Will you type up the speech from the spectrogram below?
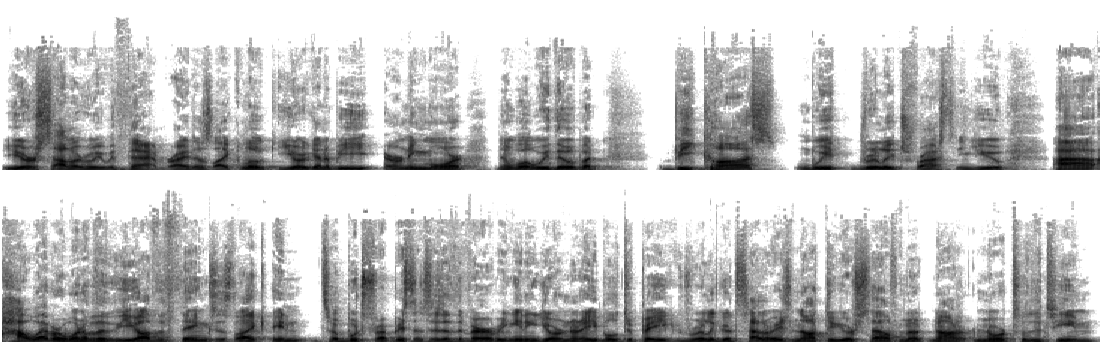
your salary with them right? It's like look you're to be earning more than what we do but because we really trust in you. Uh, however, one of the, the other things is like in so bootstrap businesses at the very beginning, you're not able to pay really good salaries, not to yourself, not, not nor to the team.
